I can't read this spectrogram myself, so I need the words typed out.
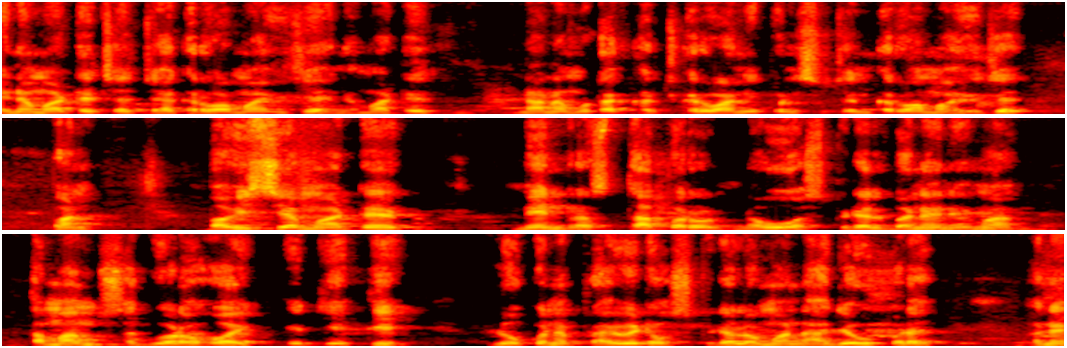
એના માટે ચર્ચા કરવામાં આવી છે. એના માટે નાના મોટા ખર્ચ કરવાની પણ સૂચન કરવામાં આવ્યું છે. પણ ભવિષ્ય માટે મેઇન રસ્તા પર નવું હોસ્પિટલ બને ને એમાં તમામ સગવડો હોય કે જેથી લોકોને પ્રાઇવેટ હોસ્પિટલોમાં ના જવું પડે અને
